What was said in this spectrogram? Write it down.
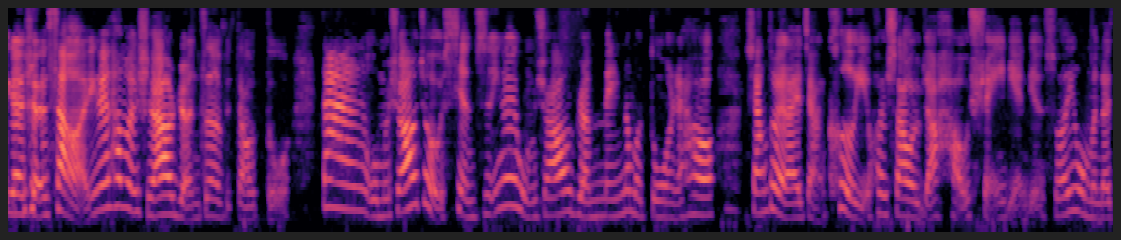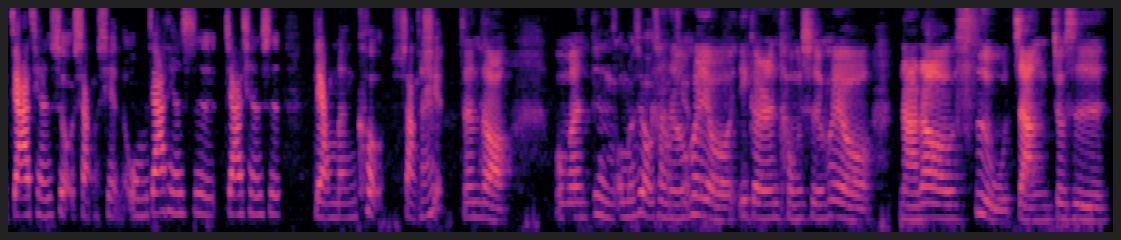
一个学校啊，因为他们学校人真的比较多，但我们学校就有限制，因为我们学校人没那么多，然后相对来讲课也会稍微比较好选一点点，所以我们的加签是有上限的。我们加签是加签是两门课上限，真的，我们嗯，我们是有可能会有一个人同时会有拿到四五张，就是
